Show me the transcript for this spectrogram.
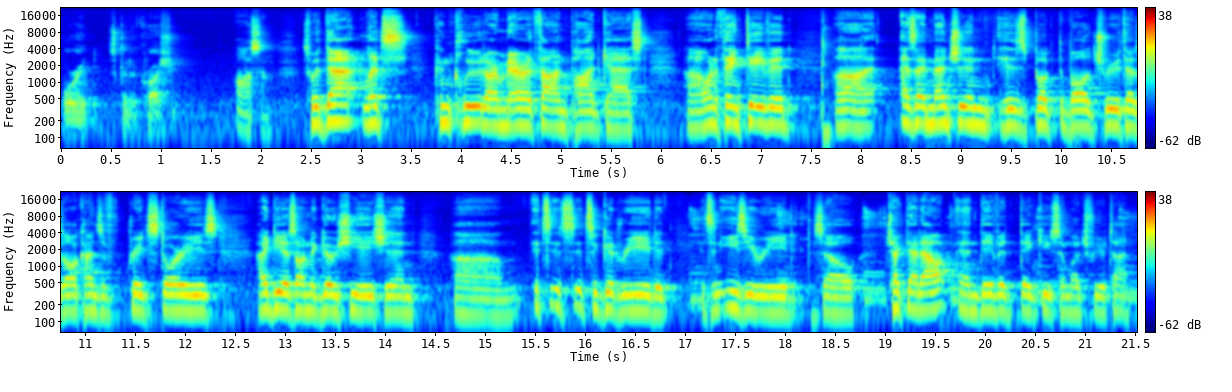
or it's going to crush you. Awesome. So, with that, let's conclude our marathon podcast. Uh, I want to thank David. Uh, as I mentioned, his book, The Bald Truth, has all kinds of great stories, ideas on negotiation. Um, it's, it's, it's a good read, it, it's an easy read. So, check that out. And, David, thank you so much for your time.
